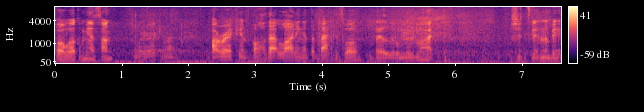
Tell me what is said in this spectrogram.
Oh, welcome here, son. What do you reckon, mate? I reckon. Oh, that lighting at the back as well. Like a little mood light. Shit's getting a bit.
